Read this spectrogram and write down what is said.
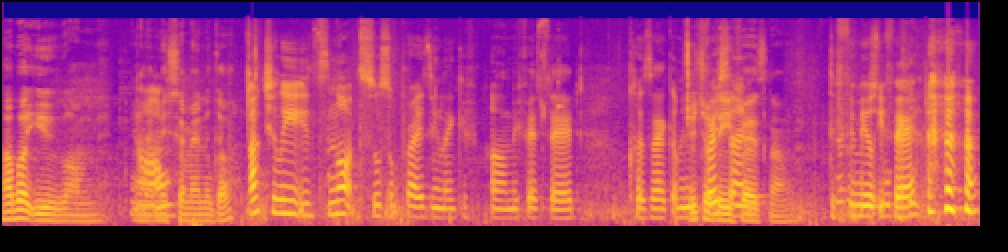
How about you, um, No. Miss Amenuga? Actually, it's not so surprising, like if, um, if I said, because like I mean, Which the of first the time now? the female affair,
